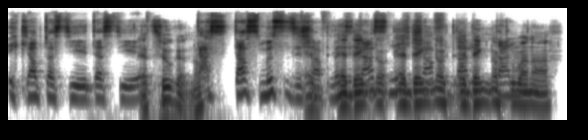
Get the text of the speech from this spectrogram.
ich glaube, dass die, dass die. Er zögert noch. das, das müssen sie schaffen. Er, denkt noch, er denkt schaffen, noch, dann, er denkt noch dann, drüber nach.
